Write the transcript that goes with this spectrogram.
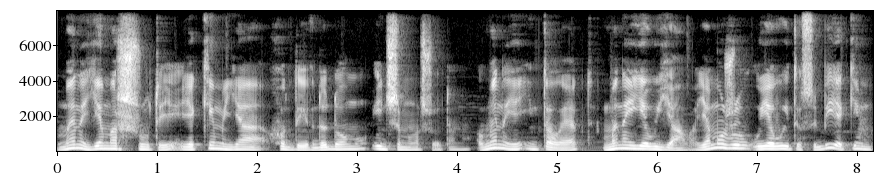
У мене є маршрути, якими я ходив додому, іншими маршрутами. У мене є інтелект, у мене є уява. Я можу уявити собі, яким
